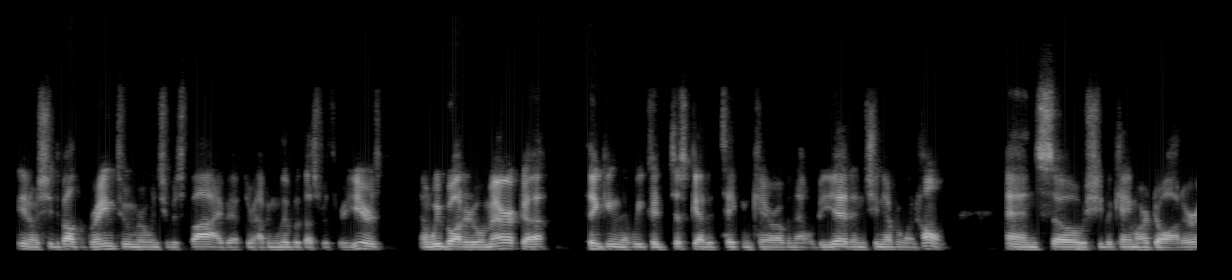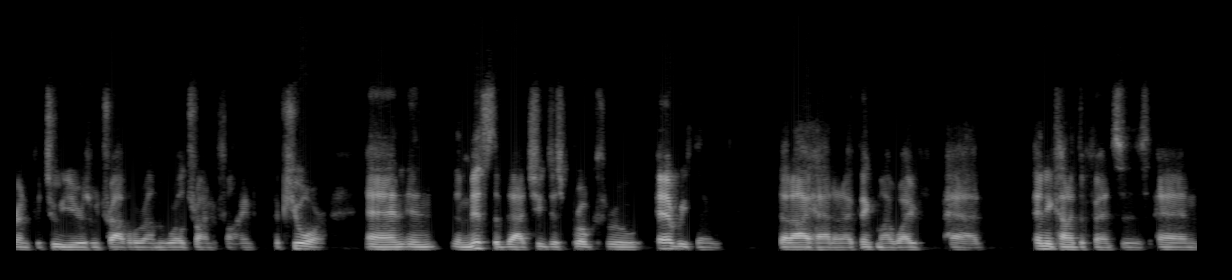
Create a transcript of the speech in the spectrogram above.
you know she developed a brain tumor when she was five after having lived with us for three years, and we brought her to America thinking that we could just get it taken care of and that would be it. And she never went home. And so she became our daughter. And for two years, we traveled around the world trying to find a cure. And in the midst of that, she just broke through everything that I had. And I think my wife had any kind of defenses. And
